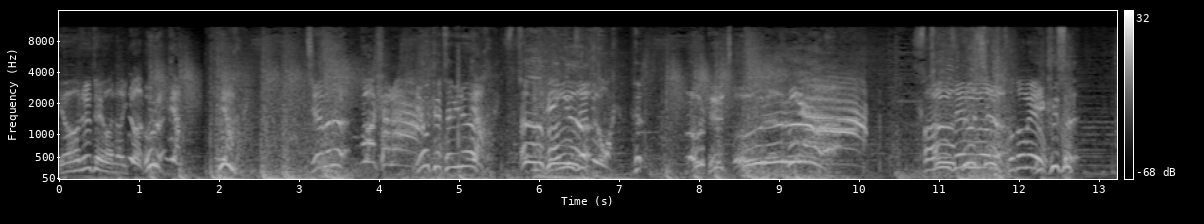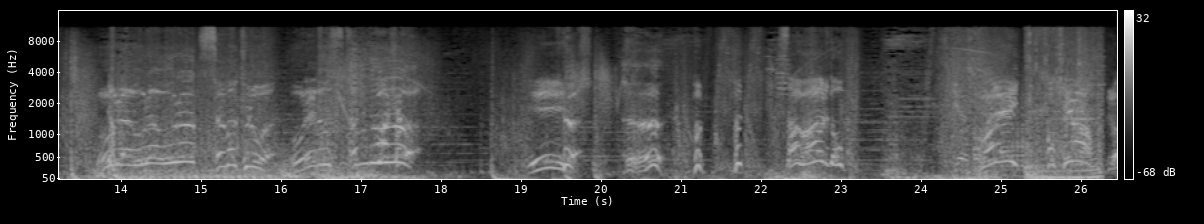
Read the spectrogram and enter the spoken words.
やるではないほら邪魔だバカな避けてみなスターフィンガー撃つほらほら完全なるとどめを行くぜほらほらほらさばくのは俺のスタンドだいいザ・ワールドれ時をロ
